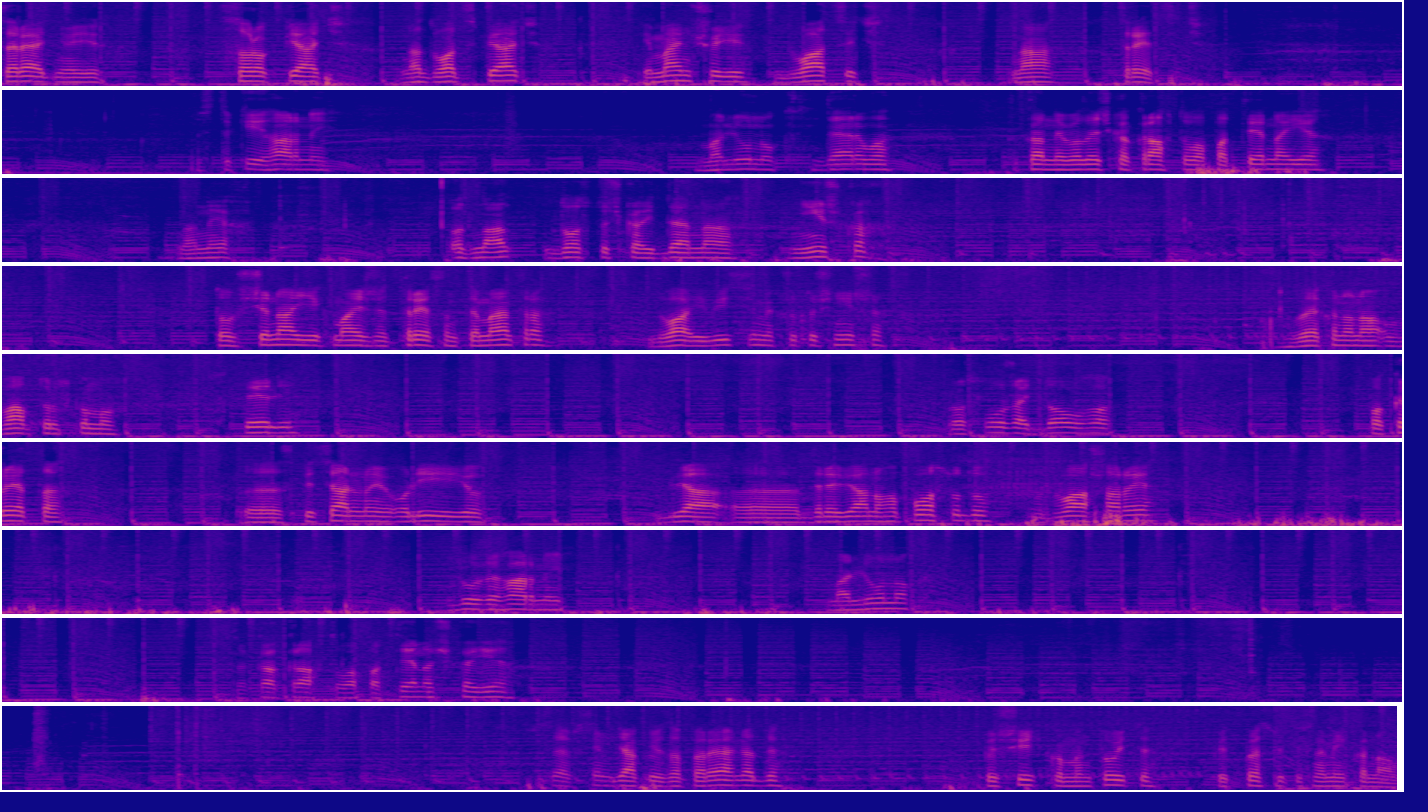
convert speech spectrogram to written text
середньої 45 на 25 і меншої 20 на 30. Ось такий гарний малюнок дерева. Така невеличка крафтова патина є на них. Одна досточка йде на ніжках. Товщина їх майже 3 см, 2,8 якщо точніше. Виконана в авторському стилі. Прослужать довго, покрита е, спеціальною олією для е, дерев'яного посуду два шари. Дуже гарний малюнок. Така крафтова патиночка є. Все, всім дякую за перегляди. Пишіть, коментуйте, підписуйтесь на мій канал.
